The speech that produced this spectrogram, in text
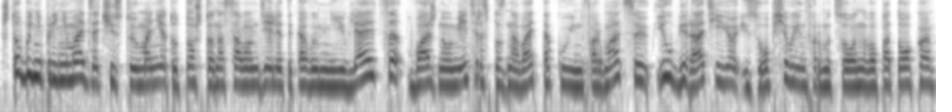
чтобы не принимать за чистую монету то, что на самом деле таковым не является, важно уметь распознавать такую информацию и убирать ее из общего информационного потока.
